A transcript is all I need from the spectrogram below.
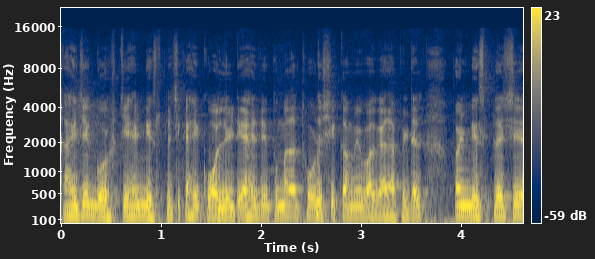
काही जे गोष्टी आहेत डिस्प्लेची काही क्वालिटी आहे ती तुम्हाला थोडीशी कमी बघायला भेटेल. पण डिस्प्लेची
